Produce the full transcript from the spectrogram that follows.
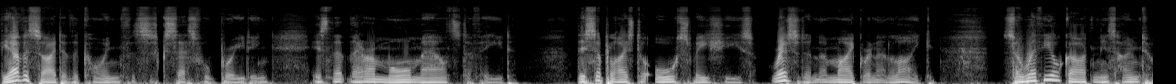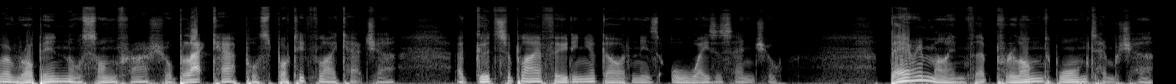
The other side of the coin for successful breeding is that there are more mouths to feed. This applies to all species, resident and migrant alike. So whether your garden is home to a robin or song thrush or blackcap or spotted flycatcher, a good supply of food in your garden is always essential. Bear in mind that prolonged warm temperature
